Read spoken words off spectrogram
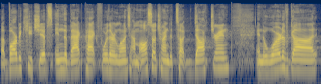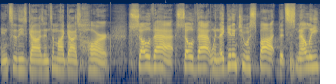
uh, barbecue chips in the backpack for their lunch, I'm also trying to tuck doctrine and the word of God into these guys, into my guy's heart, so that, so that when they get into a spot that's smelly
